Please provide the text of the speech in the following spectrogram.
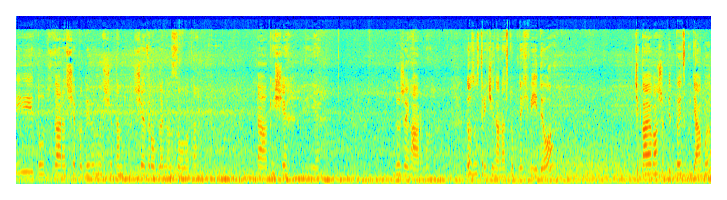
І тут зараз ще подивимося, що там ще зроблено з золота. Так, і ще є. Дуже гарно. До зустрічі на наступних відео. Чекаю вашу підписку. Дякую.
